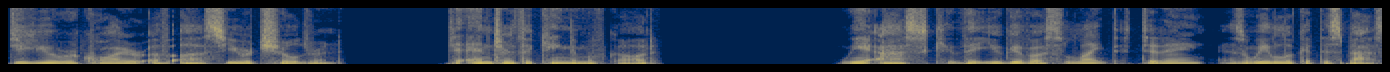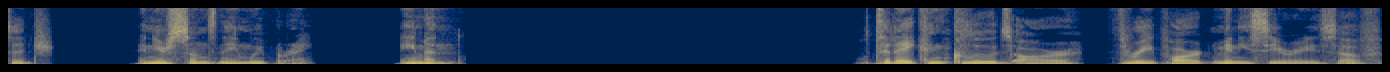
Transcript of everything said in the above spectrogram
do you require of us, your children, to enter the kingdom of God? We ask that you give us light today as we look at this passage in your Son's name we pray. Amen. Well, today concludes our three part mini series of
